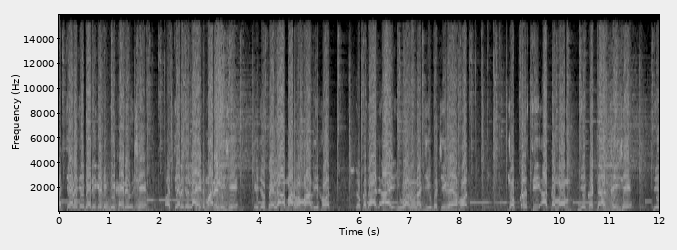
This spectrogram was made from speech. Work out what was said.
અત્યારે જે બેરિકેડિંગ દેખાઈ રહ્યું છે અત્યારે જે લાઇટ મારેલી છે, એ જો પહેલાં મારવામાં આવી હોત, તો કદાચ આ યુવાનોના જીવ બચી ગયા હોત. ચોક્કસથી આ તમામ જે ઘટના થઈ છે, જે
